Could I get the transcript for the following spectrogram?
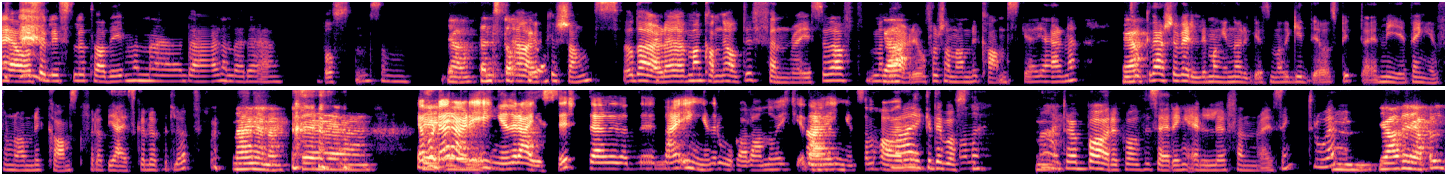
Jeg har også lyst til å ta de, men eh, det er den derre Boston som Ja, den Jeg har jo ikke sjans. Og da er det Man kan jo alltid fundraise, da, men da er det jo for sånne amerikanske gjerne. Jeg Ja. tror ikke det er så veldig mange i Norge som hadde giddet å spytte inn mye penger for noe amerikansk for at jeg skal løpe et løp. Nei, nei, nei. Det, Ja, for der er det ingen reiser. Det er, det, nei, ingen Rogaland og ikke Det er ingen som har Nei, ikke til Boston. Nei. Jeg tror det er bare kvalifisering eller fundraising, tror jeg. Mm. Ja, det er iallfall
